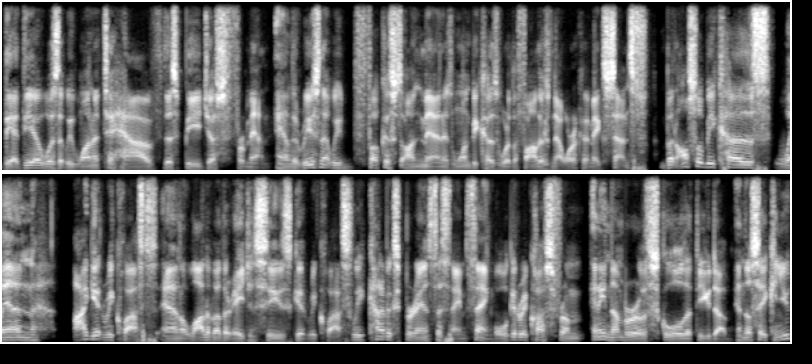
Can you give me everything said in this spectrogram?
the idea was that we wanted to have this be just for men. And the reason that we focused on men is one, because we're the Fathers Network. That makes sense. But also because when I get requests and a lot of other agencies get requests. We kind of experience the same thing. We'll get requests from any number of schools at the UW and they'll say, can you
